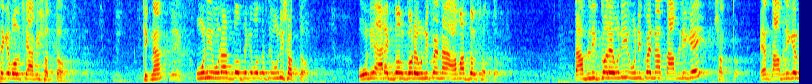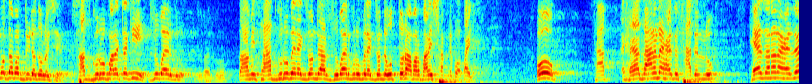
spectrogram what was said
থেকে বলছি আমি সত্য। ঠিক না? উনি ওনার দল থেকে বলতেছে উনি সত্য। উনি আরেক দল করে উনি কয় না আমার দল সত্য। তাবলিগ করে উনি উনি কয় না তাবলিগেই সত্য। এখন তাবলিগের মধ্যে আবার দুইটা দল হয়েছে সাত গ্রুপ আর একটা কি? জুবাইর গ্রুপ। তো আমি সাত গ্রুপের একজনের আর জুবাইর গ্রুপের একজনের উত্তর আমার বাড়ির সামনে পাইছি। ও সাদ হ্যাঁ জানে না হ্যাঁ যে সাদের লোক। হ্যাঁ জানে না হ্যাঁ যে?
